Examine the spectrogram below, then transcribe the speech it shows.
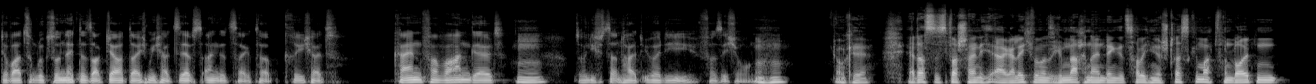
Der war zum Glück so nett, der sagt, ja, da ich mich halt selbst angezeigt habe, kriege ich halt kein Verwarngeld. Mhm. So lief es dann halt über die Versicherung. Mhm. Okay. Ja, das ist wahrscheinlich ärgerlich, wenn man sich im Nachhinein denkt, jetzt habe ich mir Stress gemacht von Leuten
